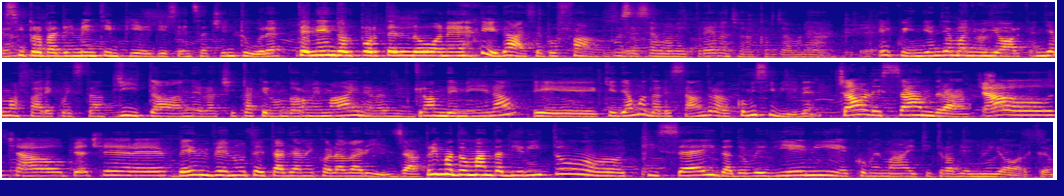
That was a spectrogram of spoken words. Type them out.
sì, probabilmente in piedi, senza cinture, tenendo il portellone. Sì, dai, se può fare. Poi se siamo nei treni non ce ne accorgiamo neanche. E quindi andiamo a New York, andiamo a fare questa gita nella città che non dorme mai, nella grande mela e chiediamo ad Alessandra come si vive. Ciao Alessandra! Ciao, ciao, piacere. Benvenuta Italiane con la valigia. Prima domanda di rito, chi sei, da dove vieni e come mai ti trovi a New York?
